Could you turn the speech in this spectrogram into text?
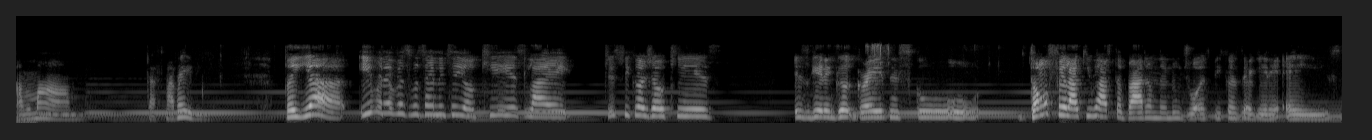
I'm a mom. that's my baby. But yeah, even if it's pertaining to your kids, like just because your kids is getting good grades in school, don't feel like you have to buy them the new Jordans because they're getting A's.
